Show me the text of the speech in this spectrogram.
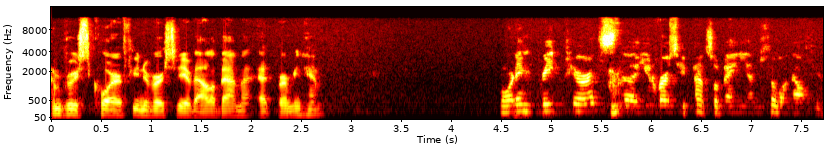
I'm Bruce Korf, University of Alabama at Birmingham. Morning, Reed Pyeritz, uh, University of Pennsylvania in Philadelphia.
